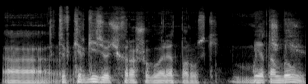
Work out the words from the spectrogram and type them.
Хотя в Киргизии очень хорошо говорят по-русски. Я там был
